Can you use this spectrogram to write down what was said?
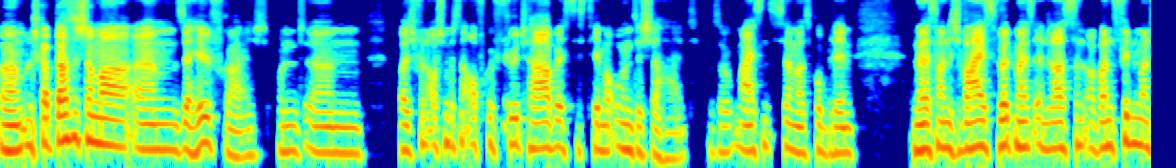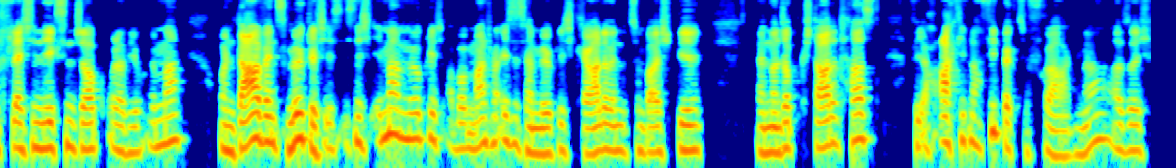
Ähm, und ich glaube, das ist schon mal ähm, sehr hilfreich. Und ähm, was ich vorhin auch schon ein bisschen aufgeführt habe, ist das Thema Unsicherheit. Also meistens ist ja immer das Problem, ne, dass man nicht weiß, wird man jetzt entlassen oder wann findet man vielleicht den nächsten Job oder wie auch immer. Und da, wenn es möglich ist, ist nicht immer möglich, aber manchmal ist es ja möglich, gerade wenn du zum Beispiel einen neuen Job gestartet hast, vielleicht auch aktiv nach Feedback zu fragen. Ne? Also ich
